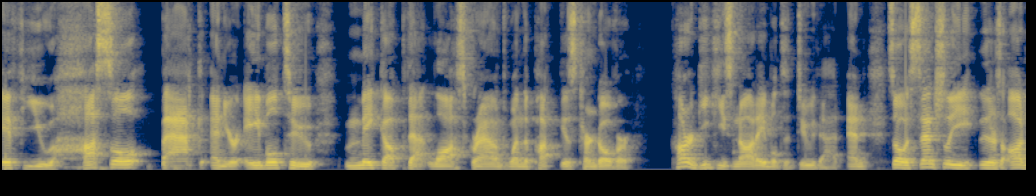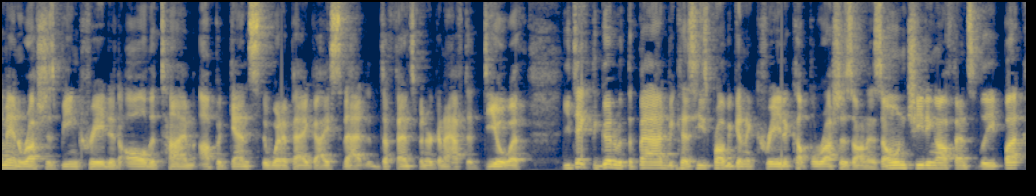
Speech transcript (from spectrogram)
if you hustle back and you're able to make up that lost ground when the puck is turned over. Conor Geekie's not able to do that. And so essentially, there's odd man rushes being created all the time up against the Winnipeg Ice that defensemen are going to have to deal with. You take the good with the bad because he's probably going to create a couple rushes on his own, cheating offensively. But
